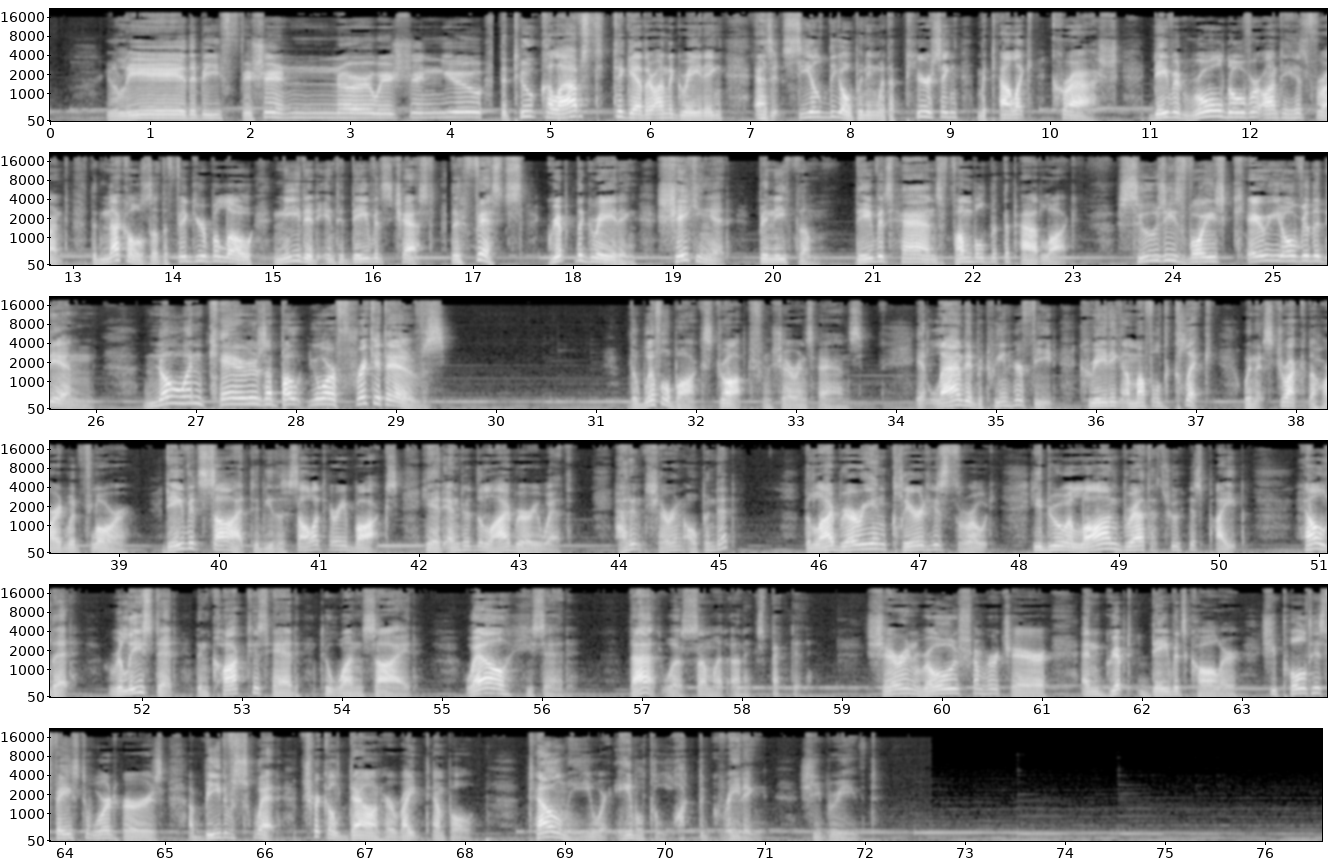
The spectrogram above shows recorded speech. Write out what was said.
You'll either be fishing or wishing you. The two collapsed together on the grating as it sealed the opening with a piercing metallic crash. David rolled over onto his front. The knuckles of the figure below kneaded into David's chest. The fists gripped the grating, shaking it beneath them. David's hands fumbled with the padlock. Susie's voice carried over the din. No one cares about your fricatives. The wiffle box dropped from Sharon's hands. It landed between her feet, creating a muffled click when it struck the hardwood floor. David saw it to be the solitary box he had entered the library with. Hadn't Sharon opened it? The librarian cleared his throat. He drew a long breath through his pipe, held it, released it, then cocked his head to one side. Well, he said, that was somewhat unexpected. Sharon rose from her chair and gripped David's collar. She pulled his face toward hers. A bead of sweat trickled down her right temple. Tell me you were able to lock the grating, she breathed.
